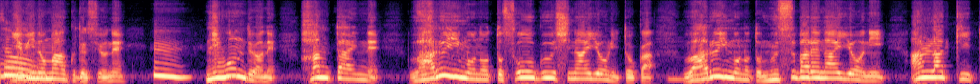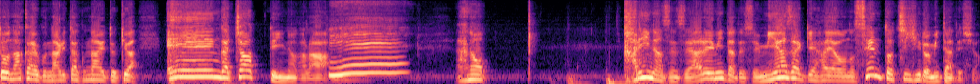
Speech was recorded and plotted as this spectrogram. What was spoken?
そうう指のマークですよね。うん。日本ではね、反対にね、悪いものと遭遇しないようにとか、悪いものと結ばれないように、アンラッキーと仲良くなりたくないときは、えーんがちょって言いながら、ええあの、カリーナ先生、あれ見たでしょ？宮崎駿の千と千尋見たでしょ？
